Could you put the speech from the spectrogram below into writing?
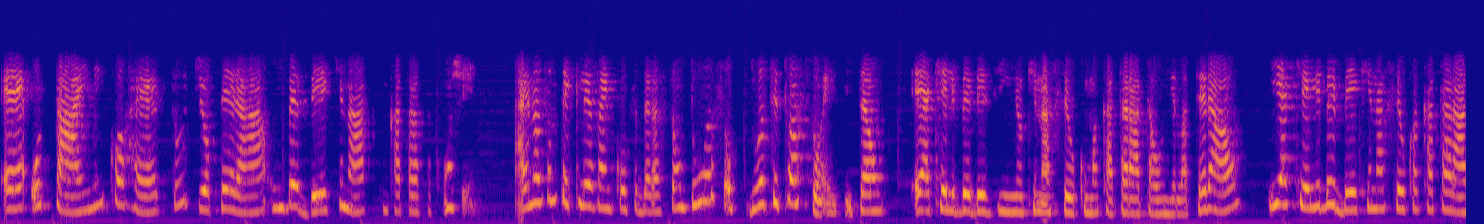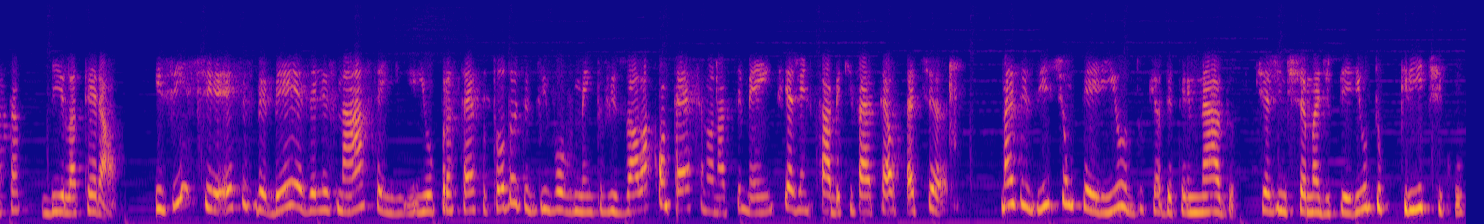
é o timing correto de operar um bebê que nasce com catarata congênita. Aí nós vamos ter que levar em consideração duas, duas situações. Então, é aquele bebezinho que nasceu com uma catarata unilateral e aquele bebê que nasceu com a catarata bilateral existe esses bebês, eles nascem e o processo todo de desenvolvimento visual acontece no nascimento e a gente sabe que vai até os sete anos. Mas existe um período que é determinado, que a gente chama de período crítico,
